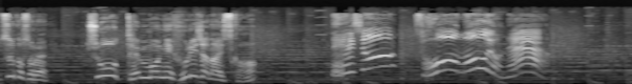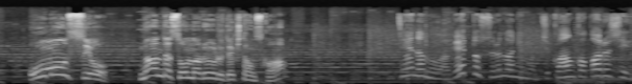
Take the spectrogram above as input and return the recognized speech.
つうかそれ超天文に不利じゃないっすか？でしょ？そう思うよね。思うっすよ。なんでそんなルールできたんすか？ジェノムはゲットするのにも時間かかるし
